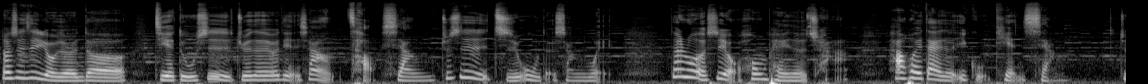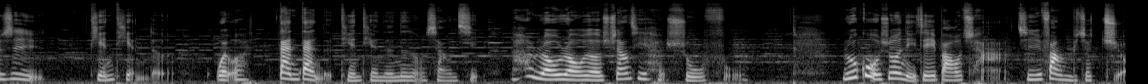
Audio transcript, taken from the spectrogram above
那甚至有人的解读是觉得有点像草香，就是植物的香味。那如果是有烘焙的茶，它会带着一股甜香，就是甜甜的、微淡淡的、甜甜的那种香气，然后柔柔的香气很舒服。如果说你这一包茶其实放比较久，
